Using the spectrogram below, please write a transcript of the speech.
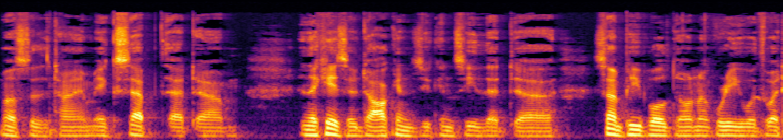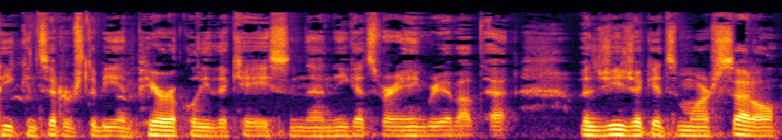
most of the time, except that um, in the case of Dawkins, you can see that uh, some people don't agree with what he considers to be empirically the case, and then he gets very angry about that. With Zizek, it's more subtle.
